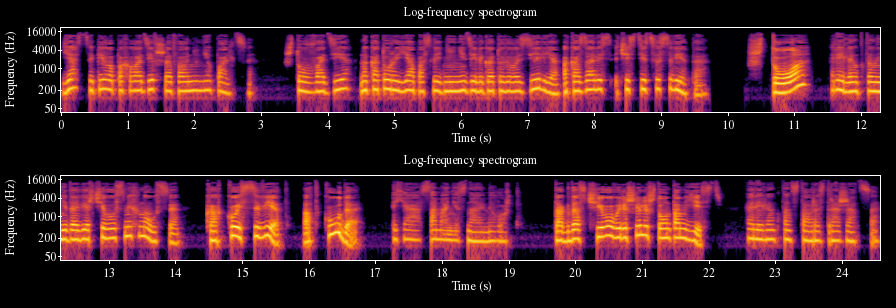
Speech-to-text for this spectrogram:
я сцепила похолодевшие от волнения пальцы, что в воде, на которой я последние недели готовила зелье, оказались частицы света. «Что?» Реллингтон недоверчиво усмехнулся. «Какой свет? Откуда?» «Я сама не знаю, милорд». «Тогда с чего вы решили, что он там есть?» Реллингтон стал раздражаться.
